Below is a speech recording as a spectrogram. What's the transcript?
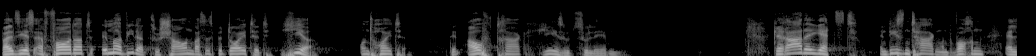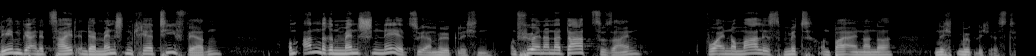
Weil sie es erfordert, immer wieder zu schauen, was es bedeutet, hier und heute den Auftrag Jesu zu leben. Gerade jetzt, in diesen Tagen und Wochen, erleben wir eine Zeit, in der Menschen kreativ werden, um anderen Menschen Nähe zu ermöglichen und füreinander da zu sein, wo ein normales Mit- und Beieinander nicht möglich ist.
